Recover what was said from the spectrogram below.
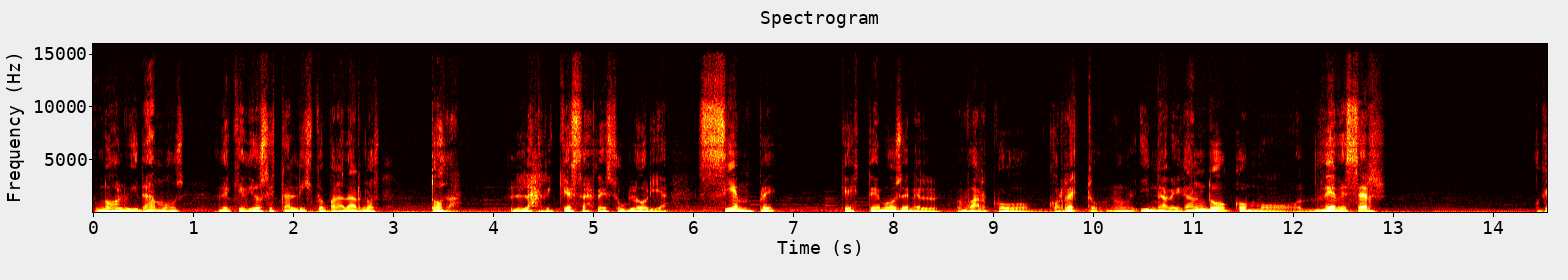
nos olvidamos de que Dios está listo para darnos toda las riquezas de su gloria, siempre que estemos en el barco correcto y navegando como debe ser. Ok,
